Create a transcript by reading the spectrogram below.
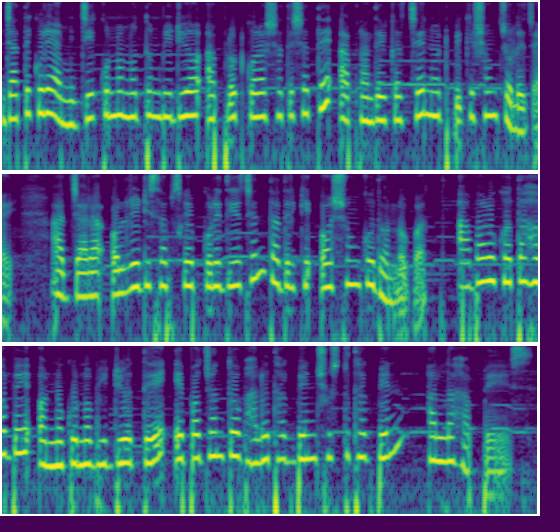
যাতে করে আমি যে কোনো নতুন ভিডিও আপলোড করার সাথে সাথে আপনাদের কাছে নোটিফিকেশন চলে যায়। আর যারা অলরেডি সাবস্ক্রাইব করে দিয়েছেন, তাদেরকে অসংখ্য ধন্যবাদ। আবারও কথা হবে অন্য কোনো ভিডিওতে। এ পর্যন্ত ভালো থাকবেন, সুস্থ থাকবেন। আল্লাহ হাফেজ।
